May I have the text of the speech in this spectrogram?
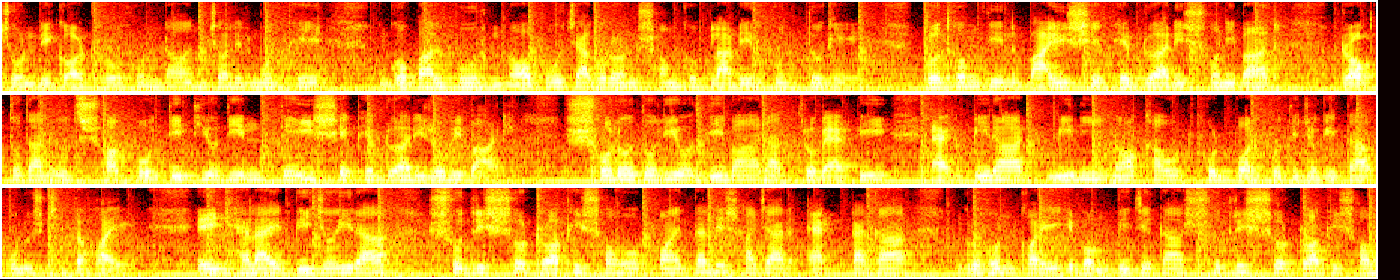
চণ্ডীগড় রোহন্ডা অঞ্চলের মধ্যে গোপালপুর নবজাগরণ সংঘ ক্লাবের উদ্যোগে প্রথম দিন বাইশে ফেব্রুয়ারি শনিবার রক্তদান উৎসব ও দ্বিতীয় দিন তেইশে ফেব্রুয়ারি রবিবার। ষোলো দলীয় দিবারাত্রব্যাপী এক বিরাট মিনি নকআউট ফুটবল প্রতিযোগিতা অনুষ্ঠিত হয়। এই খেলায় বিজয়ীরা সুদৃশ্য ট্রফি সহ পঁয়তাল্লিশ হাজার এক টাকা গ্রহণ করে এবং বিজেতা সুদৃশ্য ট্রফি সহ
